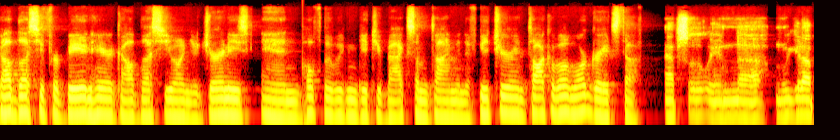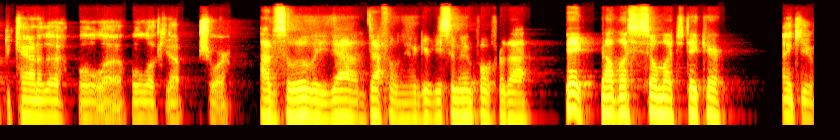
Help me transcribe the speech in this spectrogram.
God bless you for being here. God bless you on your journeys. And hopefully, we can get you back sometime in the future and talk about more great stuff absolutely. And uh, when we get up to Canada, we'll uh, we'll look you up. Sure. Absolutely. Yeah, definitely. I'll give you some info for that. Hey, God bless you so much. Take care. Thank you.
